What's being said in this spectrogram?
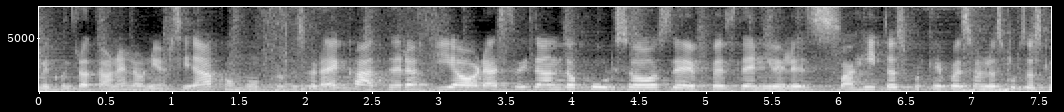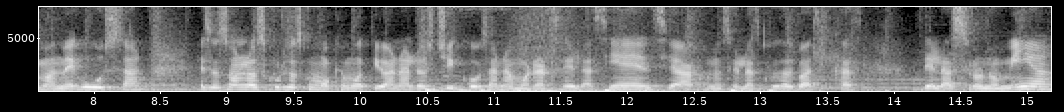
Me contrataron en la universidad como profesora de cátedra y ahora estoy dando cursos de, pues, de niveles bajitos porque pues son los cursos que más me gustan. Esos son los cursos como que motivan a los chicos a enamorarse de la ciencia, a conocer las cosas básicas de la astronomía.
